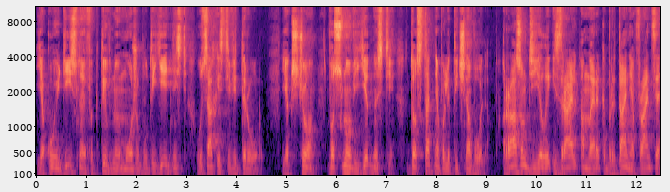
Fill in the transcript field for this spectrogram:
якою дійсно ефективною може бути єдність у захисті від терору, якщо в основі єдності достатня політична воля. Разом діяли Ізраїль, Америка, Британія, Франція,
